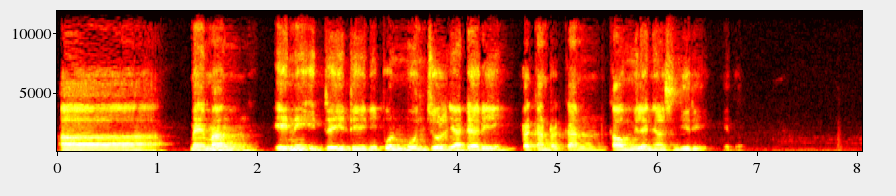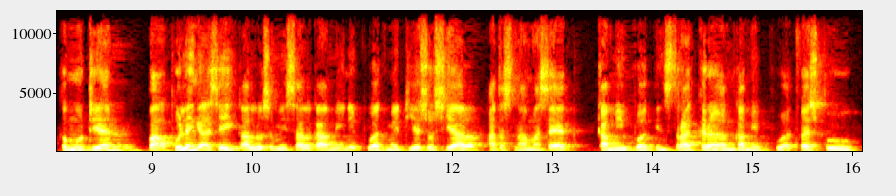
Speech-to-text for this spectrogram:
Uh, memang ini ide-ide ini pun munculnya dari rekan-rekan kaum milenial sendiri. Gitu. Kemudian, Pak boleh nggak sih kalau semisal kami ini buat media sosial atas nama set, kami buat Instagram, kami buat Facebook,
